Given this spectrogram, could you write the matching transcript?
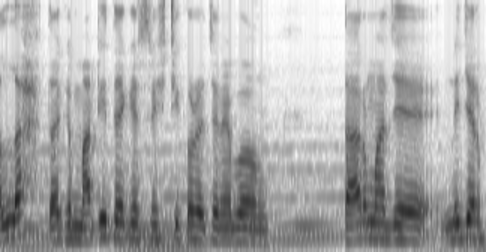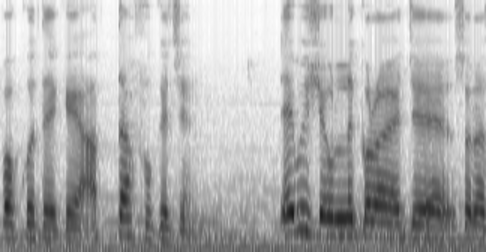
আল্লাহ তাকে মাটি থেকে সৃষ্টি করেছেন এবং তার মাঝে নিজের পক্ষ থেকে আত্মা ফুকেছেন। এ বিষয়ে উল্লেখ করা হয়েছে সুরা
